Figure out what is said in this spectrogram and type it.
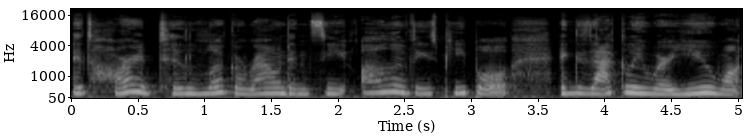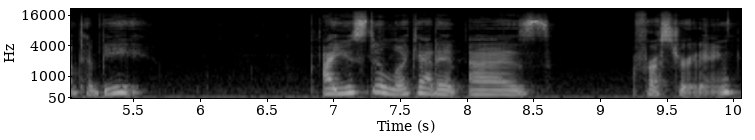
It's hard to look around and see all of these people exactly where you want to be. I used to look at it as frustrating.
